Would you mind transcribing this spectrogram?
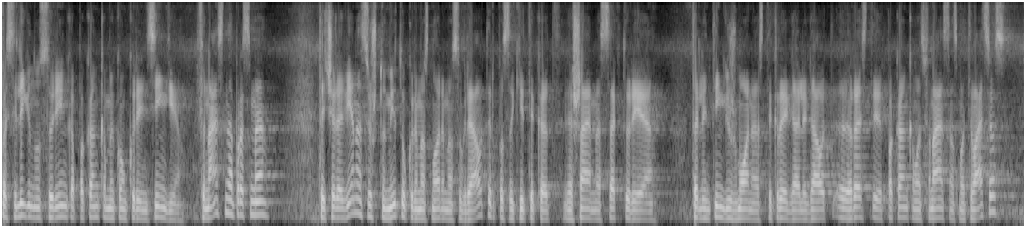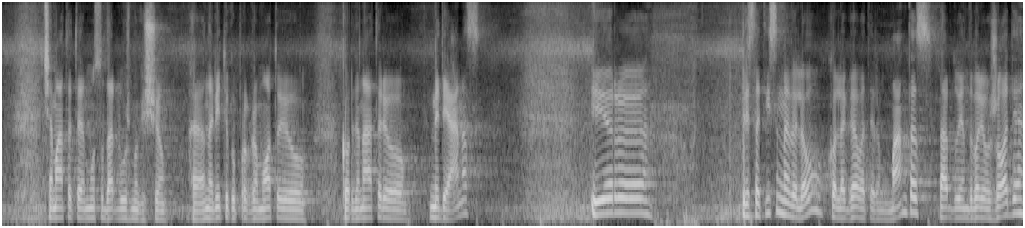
pasilyginus su rinka pakankamai konkurencingi finansinė prasme. Tai čia yra vienas iš tų mitų, kurį mes norime sugriauti ir pasakyti, kad viešajame sektorėje talentingi žmonės tikrai gali gauti, rasti pakankamas finansinės motivacijos. Čia matote mūsų darbo užmokesčių e, analitikų, programuotojų, koordinatorių medianas. Ir Pristatysime vėliau, kolega vat, ir Mantas, perduojant dabar jau žodį,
